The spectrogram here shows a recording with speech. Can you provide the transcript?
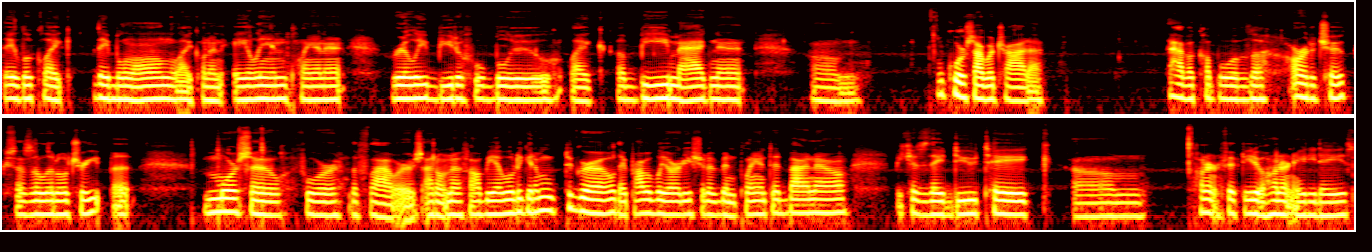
They look like they belong like on an alien planet. Really beautiful blue, like a bee magnet. Um, of course, I would try to have a couple of the artichokes as a little treat, but more so for the flowers. I don't know if I'll be able to get them to grow. They probably already should have been planted by now because they do take um, 150 to 180 days.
